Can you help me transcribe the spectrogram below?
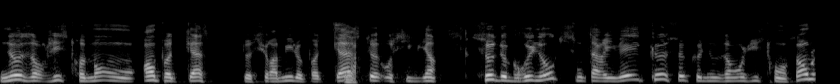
nos enregistrements en podcast sur Ami le podcast, aussi bien ceux de Bruno qui sont arrivés que ceux que nous enregistrons ensemble.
